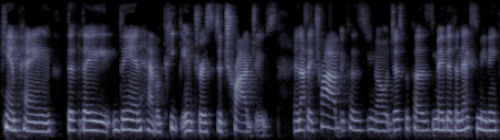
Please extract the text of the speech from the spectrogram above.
campaign that they then have a peaked interest to try juice. And I say try because, you know, just because maybe at the next meeting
